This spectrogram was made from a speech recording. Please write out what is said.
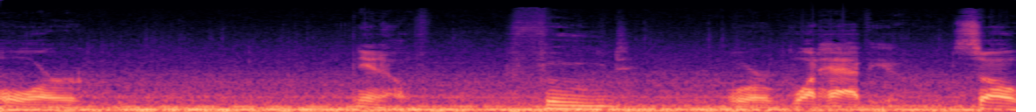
or you know food or what have you. So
